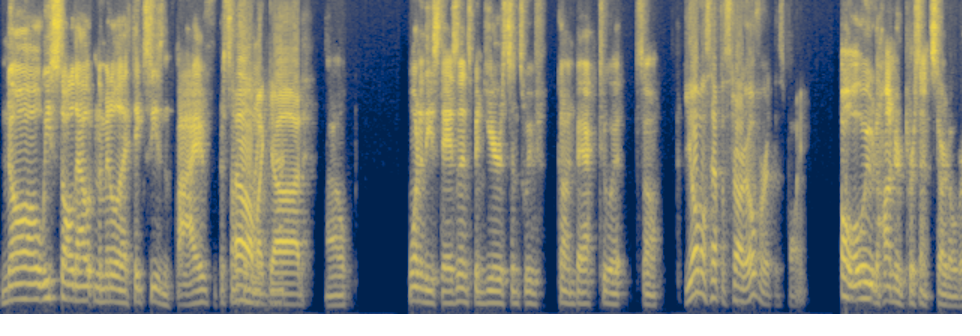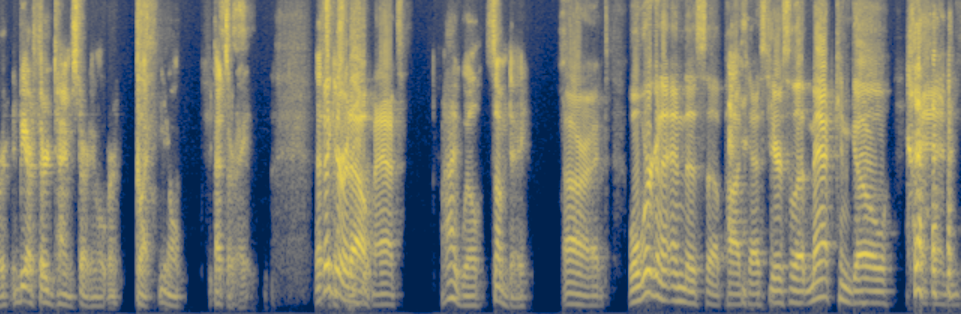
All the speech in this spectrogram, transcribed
No, we stalled out in the middle of I think season five or something. Oh like my god! Oh, one of these days, and it's been years since we've gone back to it. So you almost have to start over at this point. Oh, well, we would 100% start over. It'd be our third time starting over, but you know, that's all right. That's Figure it out, Matt. I will someday. All right. Well, we're going to end this uh, podcast here so that Matt can go and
